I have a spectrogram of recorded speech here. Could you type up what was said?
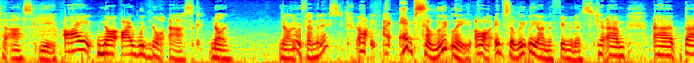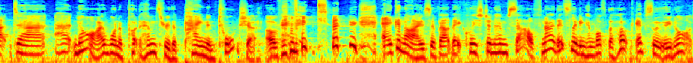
to ask you? I no, I would not ask. No, No. You're a feminist? Oh, I, absolutely. Oh, absolutely, I'm a feminist. Um, uh, but uh, uh, no, I want to put him through the pain and torture of having to agonise about that question himself. No, that's letting him off the hook. Absolutely not.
